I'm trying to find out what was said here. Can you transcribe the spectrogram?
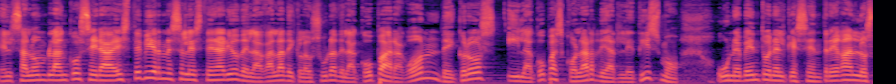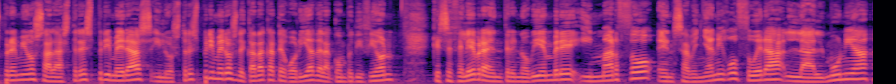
El Salón Blanco será este viernes el escenario de la gala de clausura de la Copa Aragón de Cross y la Copa Escolar de Atletismo, un evento en el que se entregan los premios a las tres primeras y los tres primeros de cada categoría de la competición que se celebra entre noviembre y marzo en Sabiñánigo, Zuera, La Almunia,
